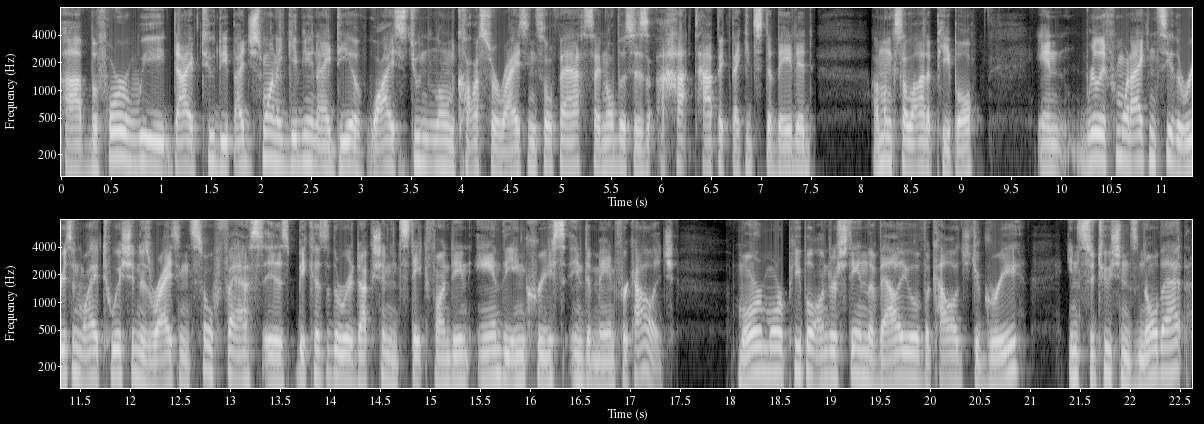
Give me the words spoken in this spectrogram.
Uh, before we dive too deep, I just want to give you an idea of why student loan costs are rising so fast. I know this is a hot topic that gets debated amongst a lot of people. And really, from what I can see, the reason why tuition is rising so fast is because of the reduction in state funding and the increase in demand for college. More and more people understand the value of a college degree. Institutions know that.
